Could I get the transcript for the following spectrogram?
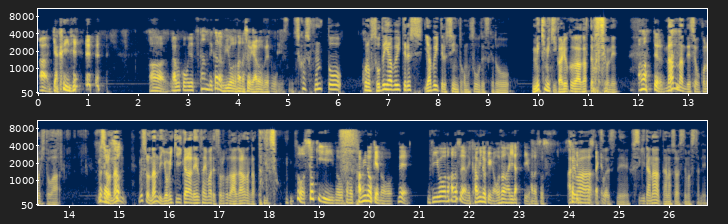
あ逆にね。ああ、ラブコメで掴んでから美容の話をやろうぜっていう。そうですね。しかし本当、この袖破いてるし、破いてるシーンとかもそうですけど、めきめき画力が上がってますよね。上がってる。何なんでしょう、この人は。むしろなん、むしろなんで読み切りから連載までそれほど上がらなかったんでしょう。そう、初期のその髪の毛のね、美容の話だよね、髪の毛がおざなりだっていう話をあれは初期にしました、けどそうですね、不思議だなって話はしてましたね。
